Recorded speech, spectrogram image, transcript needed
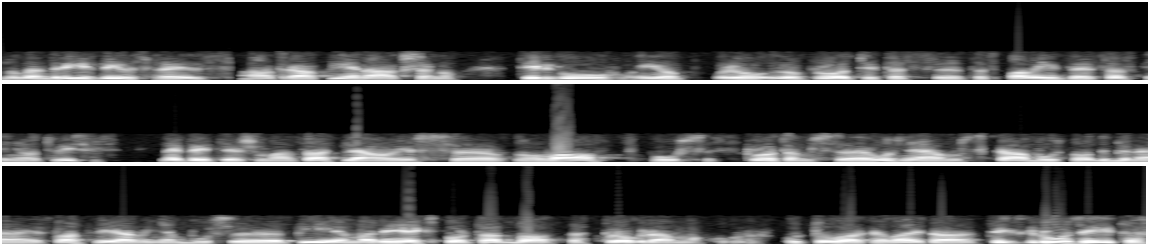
nu, gandrīz divas reizes ātrāku ienākšanu tirgū, jo, jo, jo proti tas, tas palīdzēs saskaņot visas nepieciešamās atļaujas eh, no valsts puses. Protams, eh, uzņēmums, kā būs nodibinājis Latvijā, viņam būs eh, pieejama arī eksporta atbalsta programma, kur, kur tuvākajā laikā tiks grozīta,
